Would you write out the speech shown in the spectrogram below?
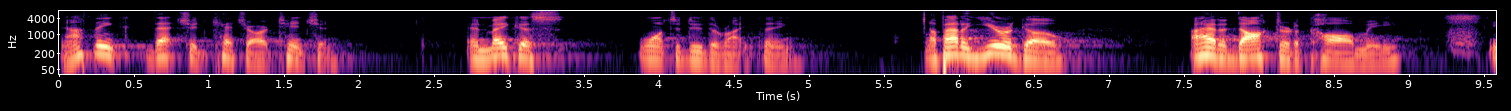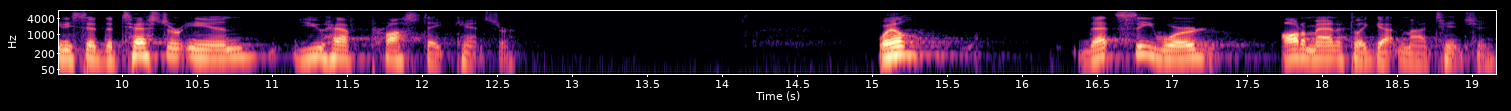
Now, I think that should catch our attention and make us want to do the right thing. About a year ago, I had a doctor to call me and he said, The tests are in, you have prostate cancer. Well, that C word automatically got my attention.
